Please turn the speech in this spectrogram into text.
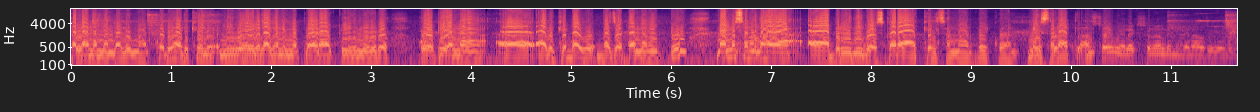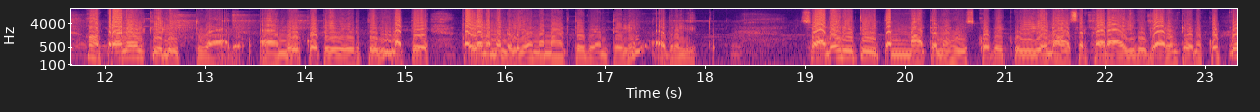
ಕಲ್ಯಾಣ ಮಂಡಳಿ ಮಾಡಿಕೊಡಿ. ಅದಕ್ಕೆ ನೀವು ಹೇಳಿದಾಗ ನಿಮ್ಮ ಪ್ರಣಾಳಿಕೆ ನೂರು ಕೋಟಿಯನ್ನು ಅದಕ್ಕೆ ಬಜೆಟನ್ನು ಇಟ್ಟು ನಮ್ಮ ಸಮುದಾಯ ಅಭಿವೃದ್ಧಿಗೋಸ್ಕರ ಕೆಲಸ ಮಾಡಬೇಕು ಅಂತ ಮೀಸಲಾತಿ. ಹಾಂ ಪ್ರಣಾಳಿಕೆಯಲ್ಲಿ ಇತ್ತು ಅದು. ನೂರು ಕೋಟಿ ಇಡ್ತೀವಿ ಮತ್ತು ಕಲ್ಯಾಣ ಮಂಡಳಿಯನ್ನು ಮಾಡ್ತೇವೆ ಅಂತೇಳಿ ಅದರಲ್ಲಿ ಇತ್ತು. ಸೊ ಅದೇ ರೀತಿ ತಮ್ಮ ಮಾತನ್ನು ಉಳಿಸ್ಕೋಬೇಕು. ಈಗೇನೋ ಸರ್ಕಾರ ಐದು ಗ್ಯಾರಂಟಿಯನ್ನು ಕೊಟ್ಟು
